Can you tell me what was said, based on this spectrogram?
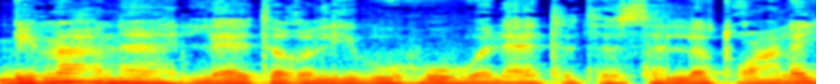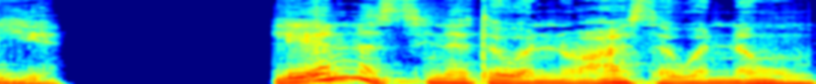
بمعنى لا تغلبه ولا تتسلط عليه لأن السنة والنعاس والنوم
